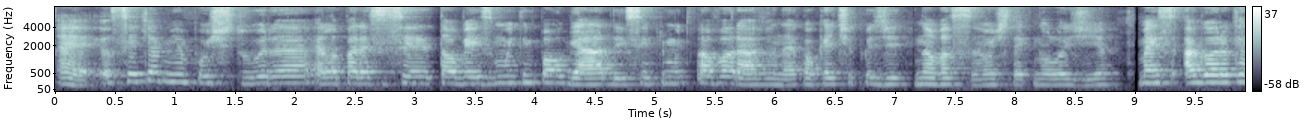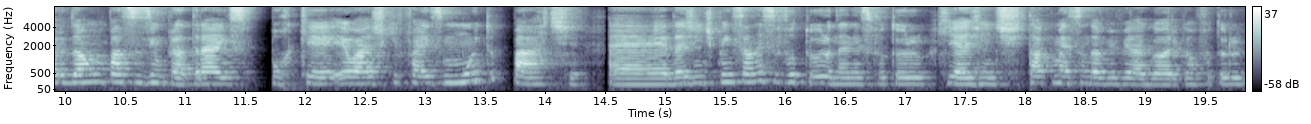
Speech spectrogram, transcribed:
É, eu sei que a minha postura, ela parece ser talvez muito empolgada e sempre muito favorável, né? Qualquer tipo de inovação, de tecnologia. Mas agora eu quero dar um passozinho para trás porque eu acho que faz muito parte é, da gente pensar nesse futuro, né? Nesse futuro que a gente está começando a viver agora, que é um futuro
